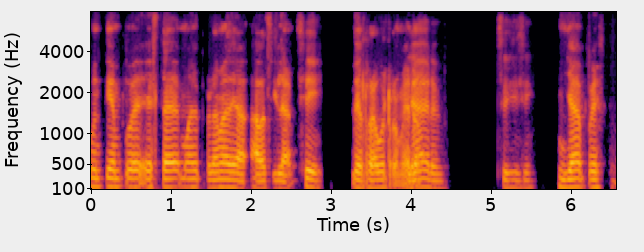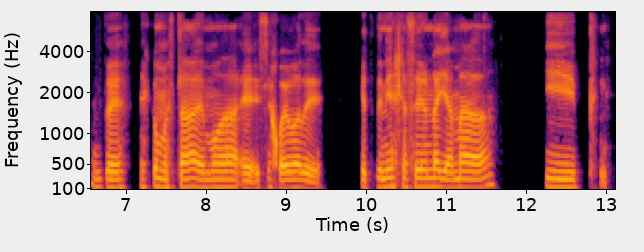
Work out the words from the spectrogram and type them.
un tiempo, está de moda el programa de A, A Vacilar Sí, de Raúl Romero. claro. Sí, sí, sí. Ya, pues, entonces es como estaba de moda eh, ese juego de que tú tenías que hacer una llamada y,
